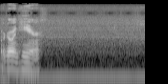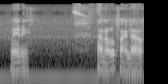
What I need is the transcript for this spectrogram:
We're going here. Maybe. I don't know, we'll find out.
